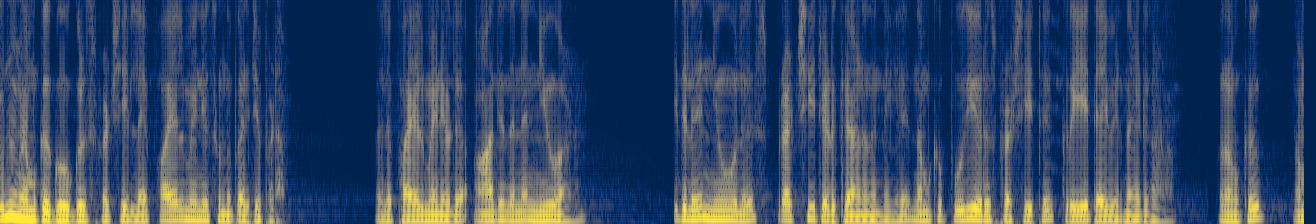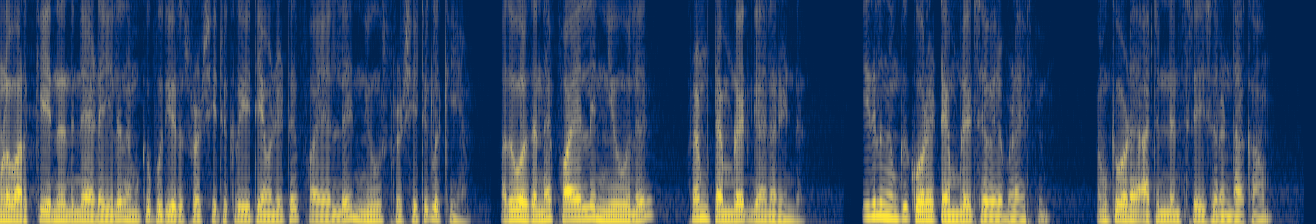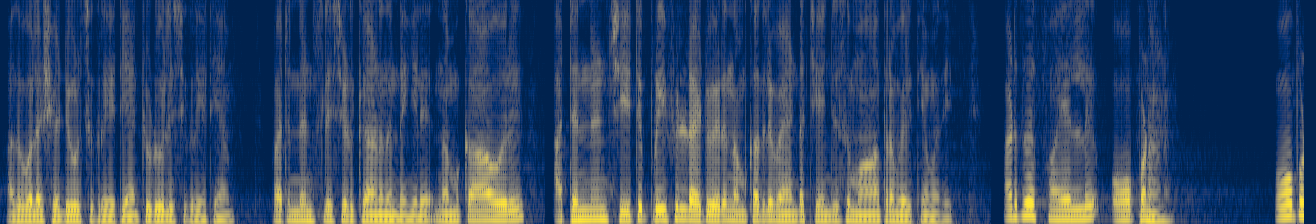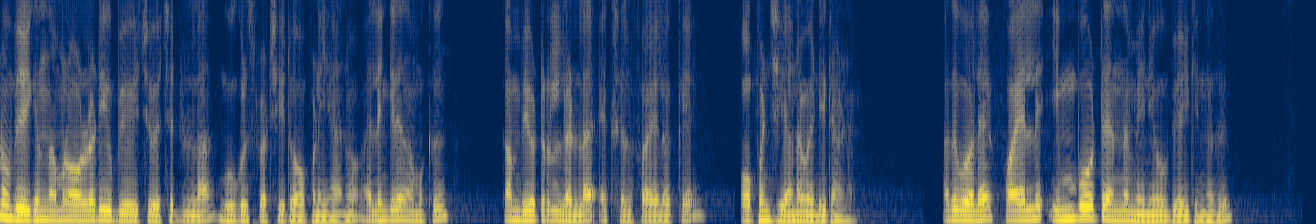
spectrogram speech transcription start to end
ഇന്ന് നമുക്ക് Google സ്പ്രെഡ്ഷീറ്റിലെ file menus ഒന്ന് പരിചയപ്പെടാം. അതിൽ ഫയൽ മെനുവിൽ ആദ്യം തന്നെ ന്യൂ ആണ്. ഇതിൽ ന്യൂവിൽ സ്പ്രെഡ്ഷീറ്റ് എടുക്കുകയാണെന്നുണ്ടെങ്കിൽ നമുക്ക് പുതിയൊരു സ്പ്രെഡ്ഷീറ്റ് ക്രിയേറ്റ് ആയി വരുന്നതായിട്ട് കാണാം. അപ്പോൾ നമുക്ക് നമ്മൾ വർക്ക് ചെയ്യുന്നതിന്റെ ഇടയിൽ നമുക്ക് പുതിയൊരു സ്പ്രെഡ്ഷീറ്റ് ക്രിയേറ്റ് ചെയ്യാൻ വേണ്ടിയിട്ട് ഫയലിൽ ന്യൂ സ്പ്രെഡ്ഷീറ്റ് ക്ലിക്ക് ചെയ്യാം. അതുപോലെ തന്നെ ഫയലിൽ ന്യൂവിൽ ഫ്രം ടെംപ്ലേറ്റ് ഗാലറി ഉണ്ട്. ഇതിൽ നമുക്ക് കുറേ ടെംപ്ലേറ്റ്സ് അവൈലബിൾ ആയിരിക്കും. നമുക്കിവിടെ അറ്റൻഡൻസ് രേസർ ഉണ്ടാക്കാം. അതുപോലെ ഷെഡ്യൂൾസ് ക്രിയേറ്റ് ചെയ്യാം ടു ഡു ലിസ്റ്റ് ക്രിയേറ്റ് ചെയ്യാം. ഇപ്പോൾ അറ്റൻഡൻസ് ലിസ്റ്റ് എടുക്കുകയാണെന്നുണ്ടെങ്കിൽ നമുക്ക് ആ ഒരു അറ്റൻഡൻസ് ഷീറ്റ് പ്രീഫിൽഡ് ആയിട്ട് വരും. നമുക്കതിൽ വേണ്ട ചേഞ്ചസ് മാത്രം വരുത്തിയാൽ മതി. അടുത്തത് ഫയലിൽ ഓപ്പൺ ആണ്. ഓപ്പൺ ഉപയോഗിക്കുന്നത് നമ്മൾ ഓൾറെഡി ഉപയോഗിച്ച് വെച്ചിട്ടുള്ള ഗൂഗിൾ സ്പ്രെഡ്ഷീറ്റ് ഓപ്പൺ ചെയ്യാനോ അല്ലെങ്കിൽ നമുക്ക് കമ്പ്യൂട്ടറിലുള്ള എക്സൽ ഫയലൊക്കെ ഓപ്പൺ ചെയ്യാനോ വേണ്ടിയിട്ടാണ്. അതുപോലെ ഫയലിൽ ഇമ്പോർട്ട് എന്ന മെനു ഉപയോഗിക്കുന്നത്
